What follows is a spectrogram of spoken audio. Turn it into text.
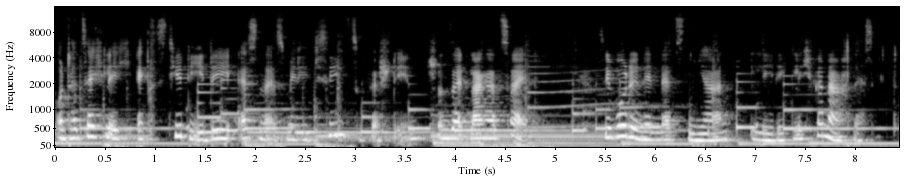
Und tatsächlich existiert die Idee, Essen als Medizin zu verstehen, schon seit langer Zeit. Sie wurde in den letzten Jahren lediglich vernachlässigt.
